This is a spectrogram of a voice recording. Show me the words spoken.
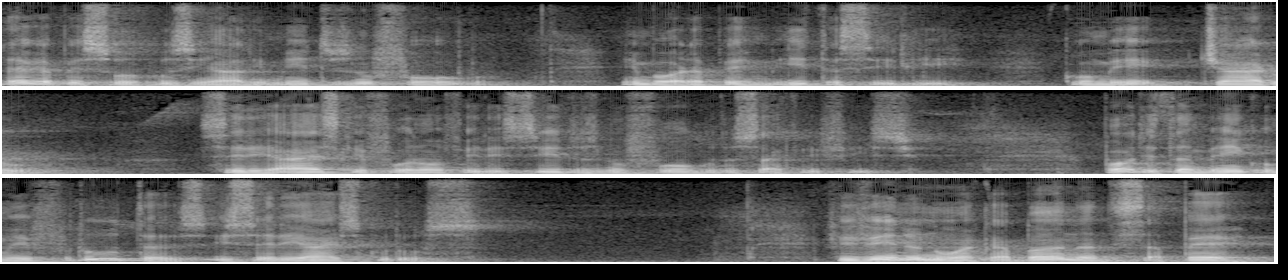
deve a pessoa cozinhar alimentos no fogo, embora permita-se-lhe comer charu, cereais que foram oferecidos no fogo do sacrifício. Pode também comer frutas e cereais crus. Vivendo numa cabana de sapé,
